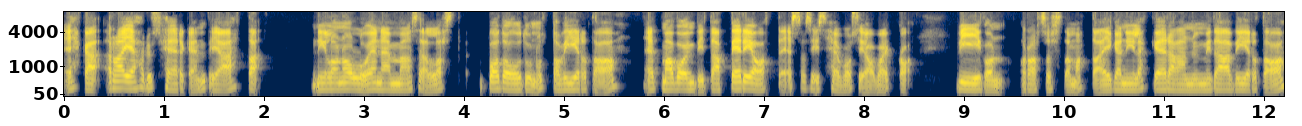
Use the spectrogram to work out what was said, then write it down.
ehkä räjähdysherkempiä, että niillä on ollut enemmän sellaista patoutunutta virtaa. Että mä voin pitää periaatteessa siis hevosia vaikka viikon ratsastamatta, eikä niille keräänny mitään virtaa.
